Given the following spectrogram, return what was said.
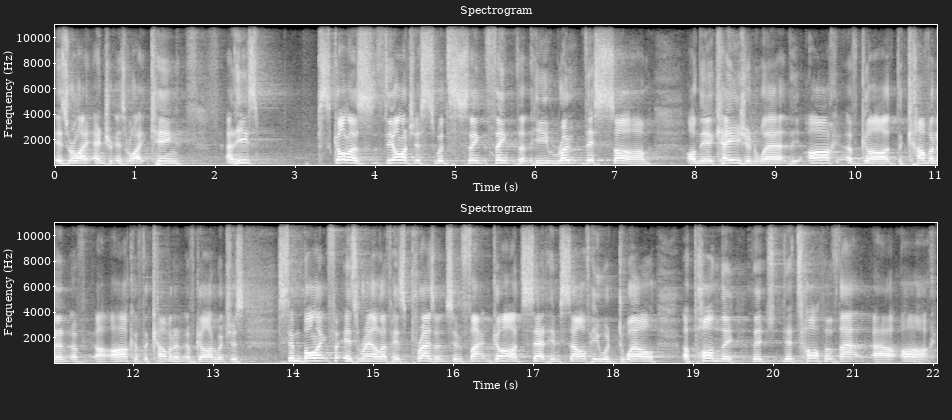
Israelite, ancient Israelite king. And he's, scholars, theologists would think, think that he wrote this psalm on the occasion where the Ark of God, the covenant of, uh, Ark of the covenant of God, which is symbolic for Israel of his presence. In fact, God said himself he would dwell upon the, the, the top of that uh, ark.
